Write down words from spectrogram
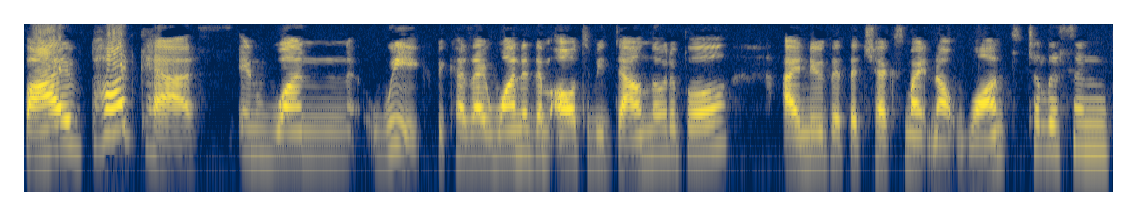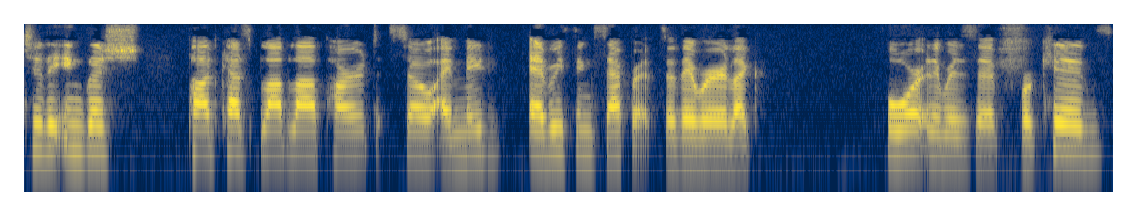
five podcasts in one week because I wanted them all to be downloadable. I knew that the Czechs might not want to listen to the English podcast blah blah part, so I made everything separate. So there were like four there was a, for kids,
